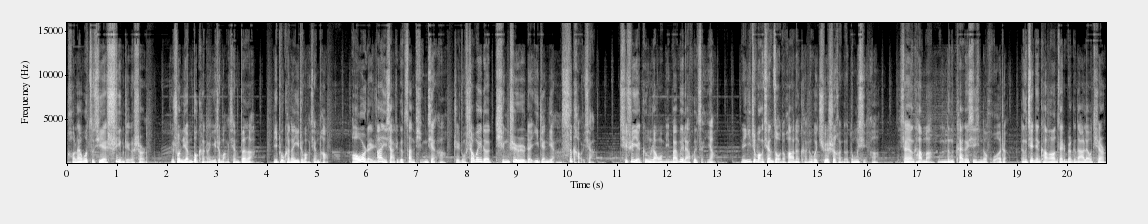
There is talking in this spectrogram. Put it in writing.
后来我仔细也适应这个事儿了，就说人不可能一直往前奔啊，你不可能一直往前跑。偶尔的按一下这个暂停键啊，这种稍微的停滞的一点点啊，思考一下，其实也更让我明白未来会怎样。一直往前走的话呢，可能会缺失很多东西啊。想想看吧，我们能开开心心的活着，能健健康康在这边跟大家聊天儿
